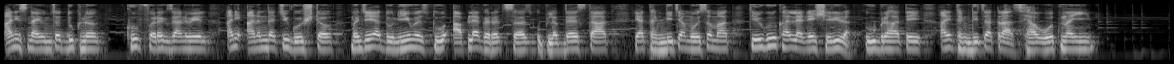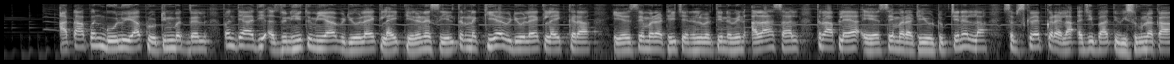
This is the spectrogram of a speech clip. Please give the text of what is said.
आणि स्नायूंचं दुखणं खूप फरक जाणवेल. आणि आनंदाची गोष्ट म्हणजे या दोन्ही वस्तू आपल्या घरात सहज उपलब्ध असतात. या थंडीच्या मोसमात तिळगुळ खाल्ल्याने शरीरात उब राहते आणि थंडीचा त्रास ह्या होत नाही. आता आपण बोलूया प्रोटीनबद्दल पण त्याआधी अजूनही तुम्ही या व्हिडिओला एक लाईक केलं नसेल तर नक्की या व्हिडिओला एक लाईक करा. ए एस ए मराठी चॅनलवरती नवीन आला असाल तर आपल्या या A S A Marathi YouTube चॅनलला सबस्क्राईब करायला अजिबात विसरू नका.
